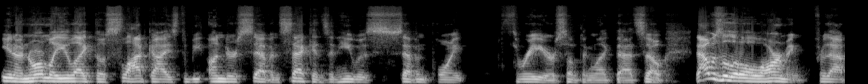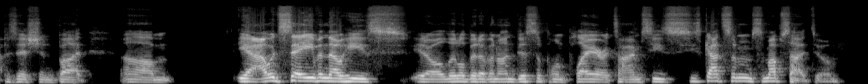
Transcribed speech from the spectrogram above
You know, normally you like those slot guys to be under seven seconds, and he was seven point three or something like that. So that was a little alarming for that position. But um, yeah, I would say even though he's you know a little bit of an undisciplined player at times, he's he's got some some upside to him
